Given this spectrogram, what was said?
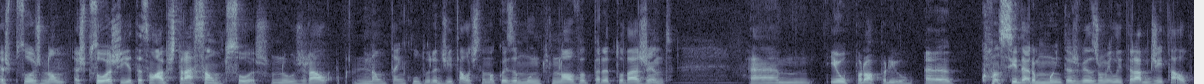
as pessoas não, as pessoas, e atenção, a abstração pessoas, no geral, não têm cultura digital. Isto é uma coisa muito nova para toda a gente. Um, eu próprio uh, considero muitas vezes um iliterado digital.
